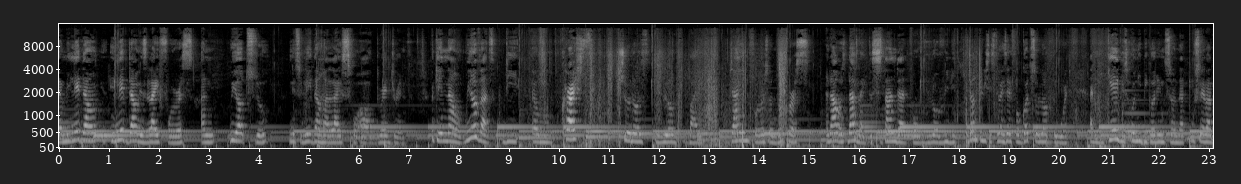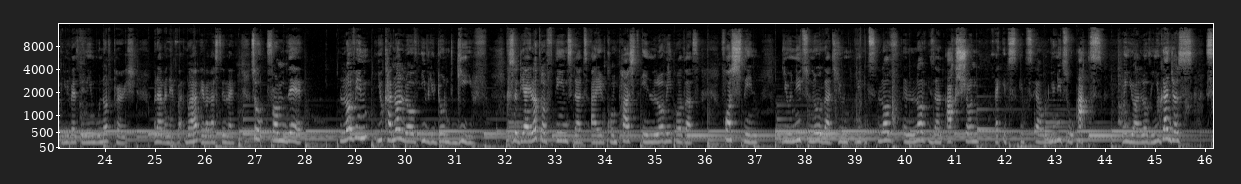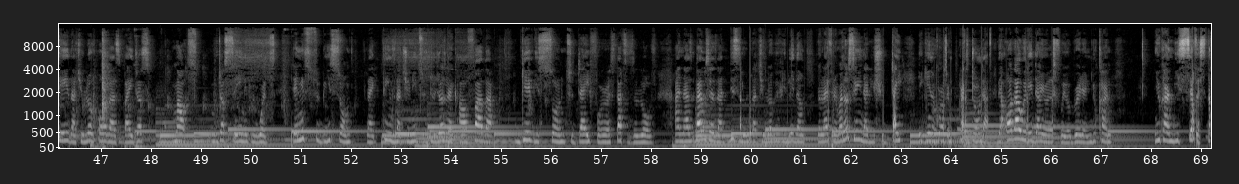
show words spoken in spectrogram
um, he laid down he laid down his life for us, and we ought to need to lay down our lives for our brethren. Okay, now we know that the um, Christ showed us his love by dying for us on the cross, and that was that's like the standard of love. John three sixteen, he said, "For God so loved the world that He gave His only begotten Son, that whosoever believeth in Him will not perish, but have an ever, but have everlasting life." So from there, loving you cannot love if you don't give. So there are a lot of things that are encompassed in loving others. First thing you need to know that you, you it's love and love is an action. Like it's it's um you need to act when you are loving. You can't just say that you love others by just mouth just saying it with words there needs to be some like things that you need to do just like our father gave his son to die for us that is love and as the Bible says that this is you that you love if you lay down your life for them. We're not saying that you should die again on cross. Christ done that. There are other ways to lay down your life for your brethren. You can you can be selfless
